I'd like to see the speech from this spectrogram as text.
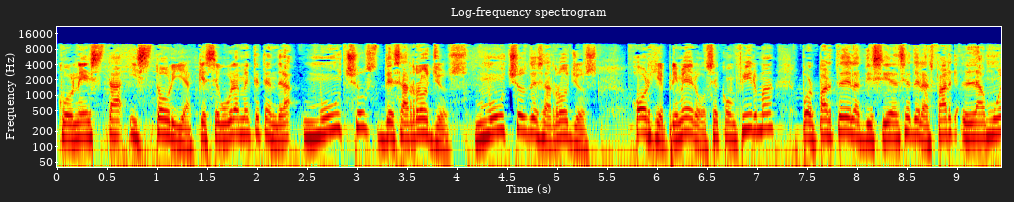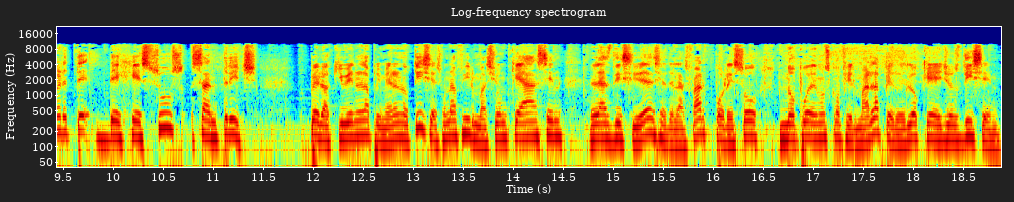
con esta historia, que seguramente tendrá muchos desarrollos, muchos desarrollos. Jorge, primero, se confirma por parte de las disidencias de las FARC la muerte de Jesús Santrich. Pero aquí viene la primera noticia, es una afirmación que hacen las disidencias de las FARC, por eso no podemos confirmarla, pero es lo que ellos dicen.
